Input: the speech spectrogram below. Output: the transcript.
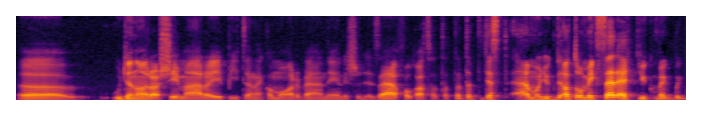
ö, ugyanarra a sémára építenek a Marvelnél, és hogy ez elfogadhatatlan. Tehát így ezt elmondjuk, de attól még szeretjük, meg, meg,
